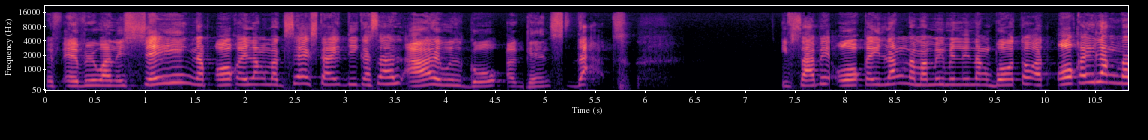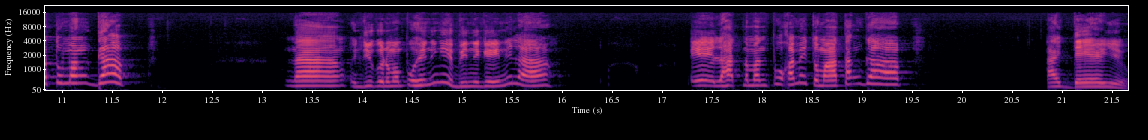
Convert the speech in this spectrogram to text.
If everyone is saying na okay lang mag-sex kahit di kasal, I will go against that. If sabi, okay lang na mamimili ng boto at okay lang na tumanggap na hindi ko naman po hiningi, binigay nila. Eh, lahat naman po kami tumatanggap. I dare you.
